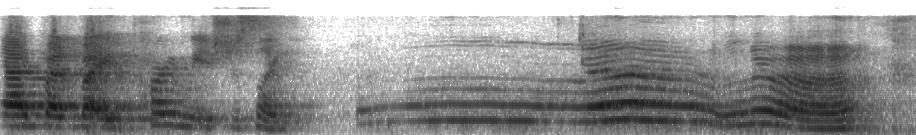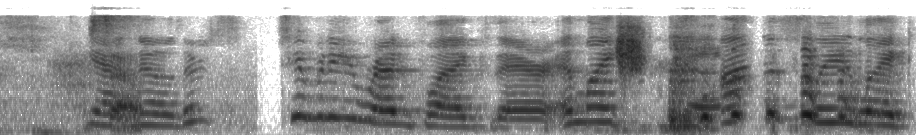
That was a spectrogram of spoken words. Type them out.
that, but my part of me is just like, mm, uh, Yeah, so. no, there's too many red flags there. And like honestly, like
